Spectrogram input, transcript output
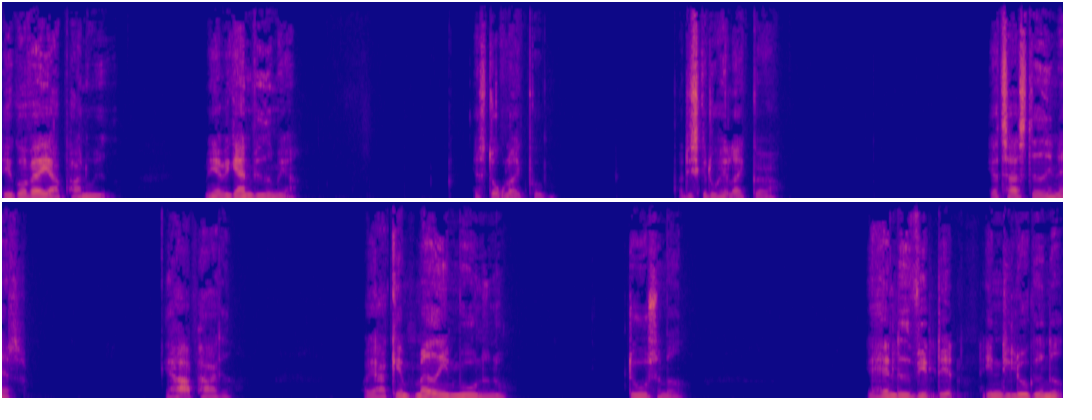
Det kan godt være, at jeg er paranoid. Men jeg vil gerne vide mere. Jeg stoler ikke på dem. Og det skal du heller ikke gøre. Jeg tager afsted i nat. Jeg har pakket. Og jeg har gemt mad i en måned nu. Dåsemad. Jeg handlede vildt ind, inden de lukkede ned.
